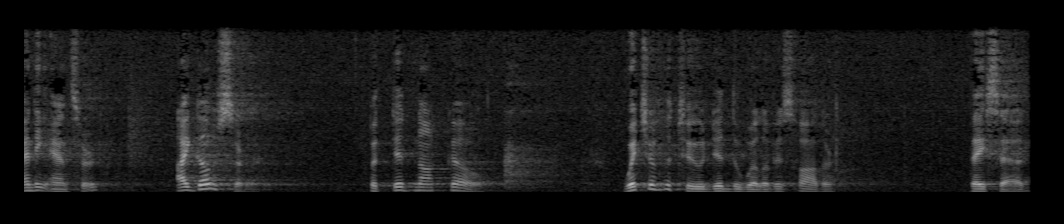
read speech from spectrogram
And he answered, I go, sir, but did not go. Which of the two did the will of his father? They said,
